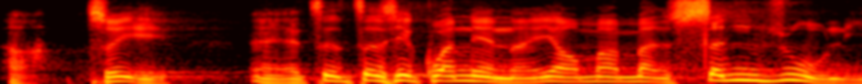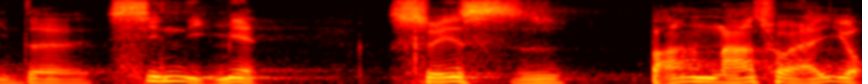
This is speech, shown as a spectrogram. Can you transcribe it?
啊，所以，嗯，这这些观念呢，要慢慢深入你的心里面，随时把它拿出来用，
